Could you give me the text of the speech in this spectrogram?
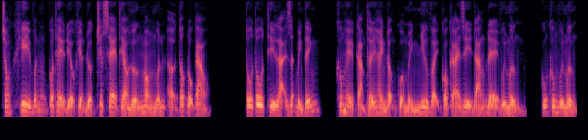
trong khi vẫn có thể điều khiển được chiếc xe theo hướng mong muốn ở tốc độ cao. Tô tô thì lại rất bình tĩnh, không hề cảm thấy hành động của mình như vậy có cái gì đáng để vui mừng, cũng không vui mừng.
